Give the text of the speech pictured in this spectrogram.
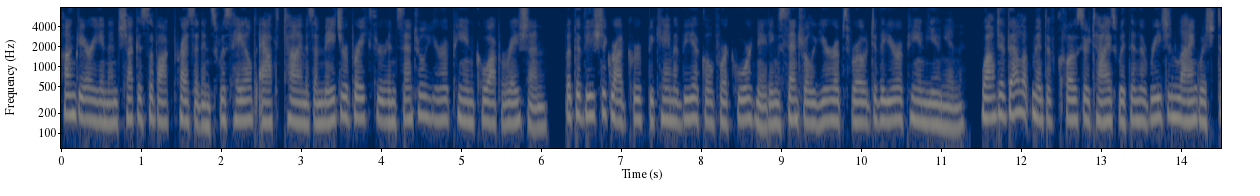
Hungarian and Czechoslovak presidents was hailed at the time as a major breakthrough in Central European cooperation, but the Visegrad Group became a vehicle for coordinating Central Europe's road to the European Union, while development of closer ties within the region languished.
